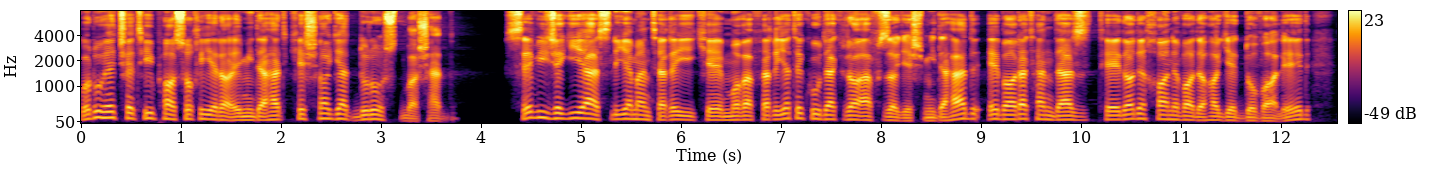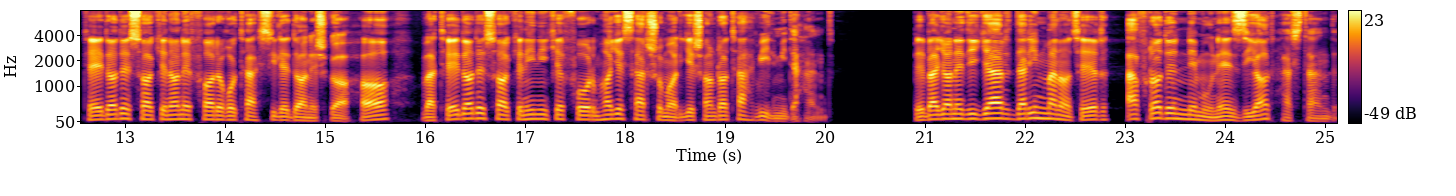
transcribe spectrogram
گروه چتی پاسخی ارائه می دهد که شاید درست باشد. سه ویژگی اصلی منطقه ای که موفقیت کودک را افزایش می دهد عبارتند از تعداد خانواده های دو والد، تعداد ساکنان فارغ و تحصیل دانشگاه ها و تعداد ساکنینی که فرمهای سرشماریشان را تحویل می دهند. به بیان دیگر در این مناطق افراد نمونه زیاد هستند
